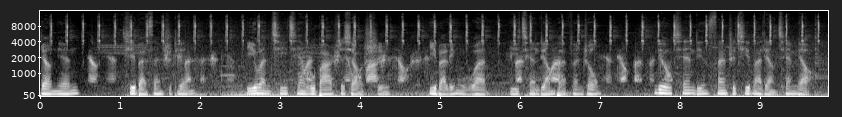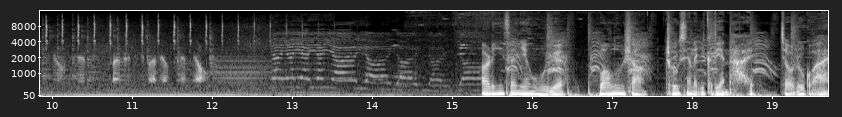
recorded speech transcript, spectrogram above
两年，七百三十天，一万七千五百二十小时，一百零五万一千两百分钟，六千零三十七万两千秒。二零一三年五月，网络上出现了一个电台，叫“如果爱”。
